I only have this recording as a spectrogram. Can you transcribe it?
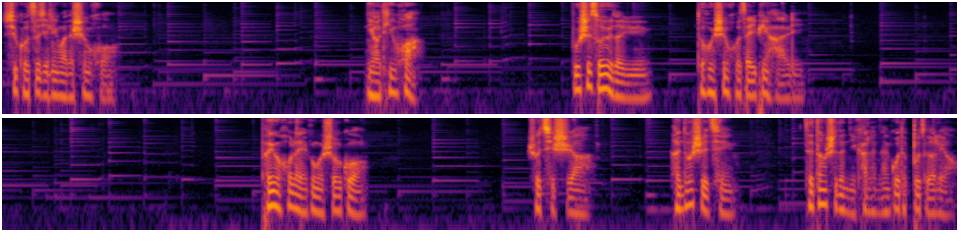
去过自己另外的生活。你要听话，不是所有的鱼都会生活在一片海里。朋友后来也跟我说过，说其实啊，很多事情，在当时的你看来难过的不得了，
